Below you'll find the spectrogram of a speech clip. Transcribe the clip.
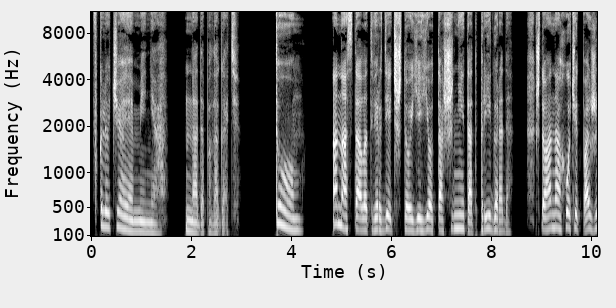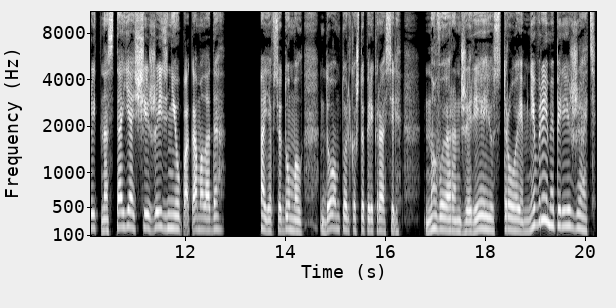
Включая меня, надо полагать. Том. Она стала твердить, что ее тошнит от пригорода, что она хочет пожить настоящей жизнью, пока молода. А я все думал, дом только что перекрасили, новую оранжерею строим, не время переезжать.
